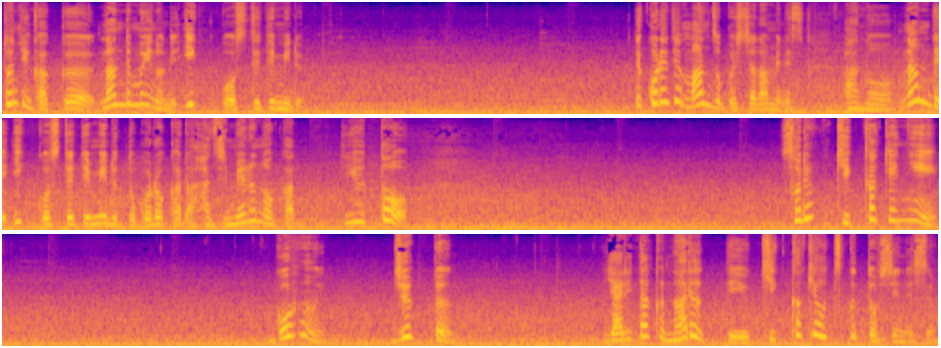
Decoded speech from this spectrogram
とにかく何でもいいので1個捨ててみる。でこれで満足しちゃダメです。あのなんで1個捨ててみるところから始めるのかっていうとそれをきっかけに5分10分やりたくなるっていうきっかけを作ってほしいんですよ。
